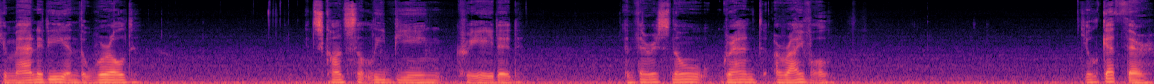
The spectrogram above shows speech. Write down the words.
humanity and the world, it's constantly being created and there is no grand arrival. You'll get there.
